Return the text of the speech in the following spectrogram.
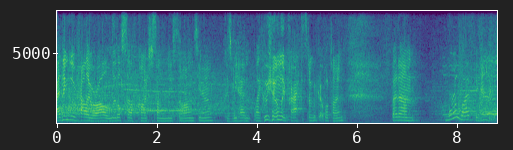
I think we probably were all a little self-conscious on the new songs, you know, because we hadn't, like, we only practiced them a couple times. But um, we're a live band.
